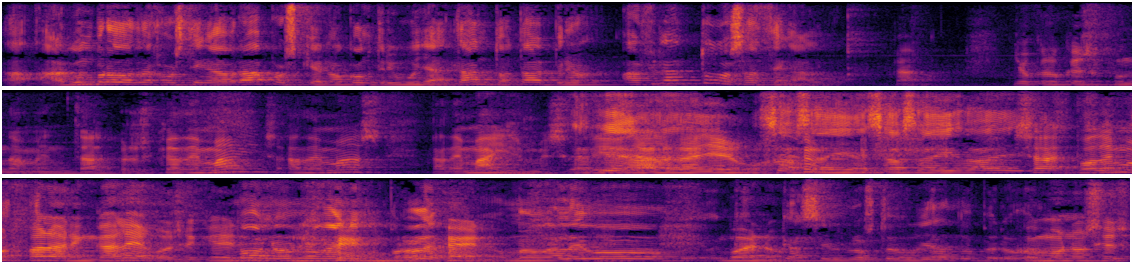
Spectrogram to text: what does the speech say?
A algún proveedor de hosting habrá pues que no contribuya tanto, tal, pero al final todos hacen algo. Claro. Yo creo que es fundamental, pero es que además, además, además, me salía ya el gallego. Xa saía, xa saía, sea, podemos falar en galego, se queres. Bueno, non hai ningún problema. bueno, o meu galego bueno, casi lo estoy olvidando, pero como nos es,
